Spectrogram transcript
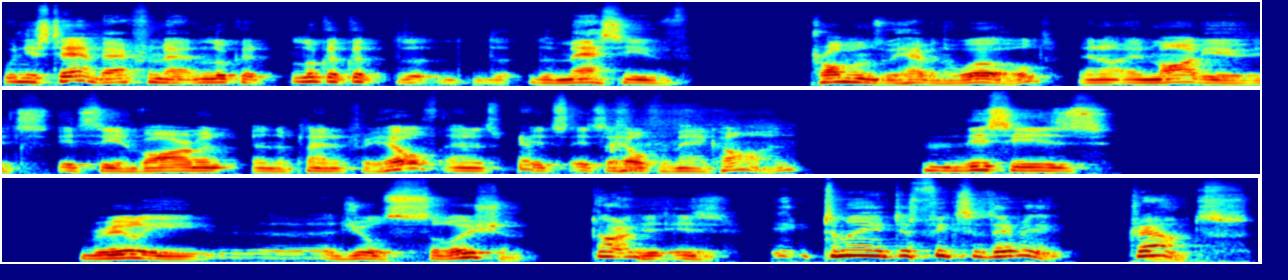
when you stand back from that and look at look at the, the, the massive problems we have in the world, and in my view, it's it's the environment and the planetary health, and it's it's it's the health of mankind. Mm. This is really a dual solution. Oh, is it- to me, it just fixes everything. Droughts,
